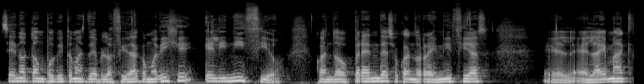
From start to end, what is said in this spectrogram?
se nota un poquito más de velocidad, como dije. El inicio, cuando prendes o cuando reinicias el, iMac,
